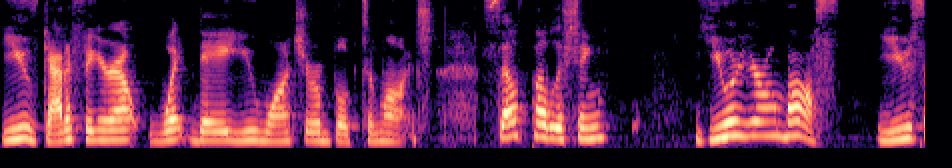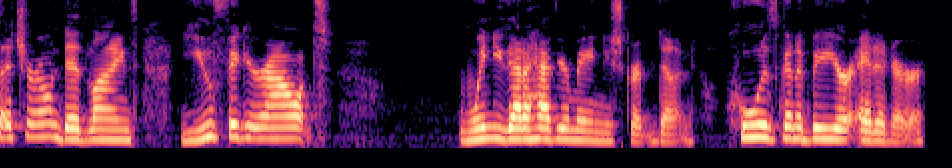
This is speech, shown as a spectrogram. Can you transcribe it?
you've got to figure out what day you want your book to launch. Self publishing, you are your own boss. You set your own deadlines. You figure out when you got to have your manuscript done, who is going to be your editor.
